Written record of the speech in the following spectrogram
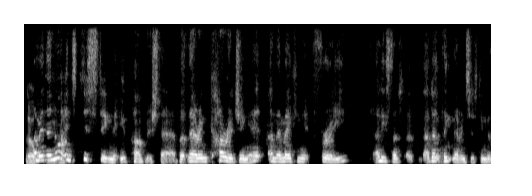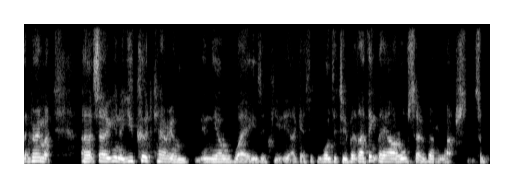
They'll, I mean, they're not insisting that you publish there, but they're encouraging it and they're making it free. At least I, I don't think they're insisting, but they're very much. Uh, so you know, you could carry on in the old ways if you, I guess, if you wanted to. But I think they are also very much sort of,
